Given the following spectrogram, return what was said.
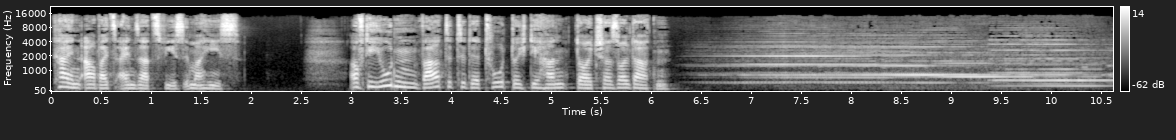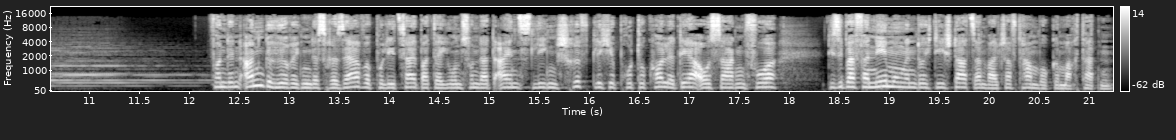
Kein Arbeitseinsatz, wie es immer hieß. Auf die Juden wartete der Tod durch die Hand deutscher Soldaten. Von den Angehörigen des Reserve-Polizeibataillons 101 liegen schriftliche Protokolle der Aussagen vor, die sie bei Vernehmungen durch die Staatsanwaltschaft Hamburg gemacht hatten.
